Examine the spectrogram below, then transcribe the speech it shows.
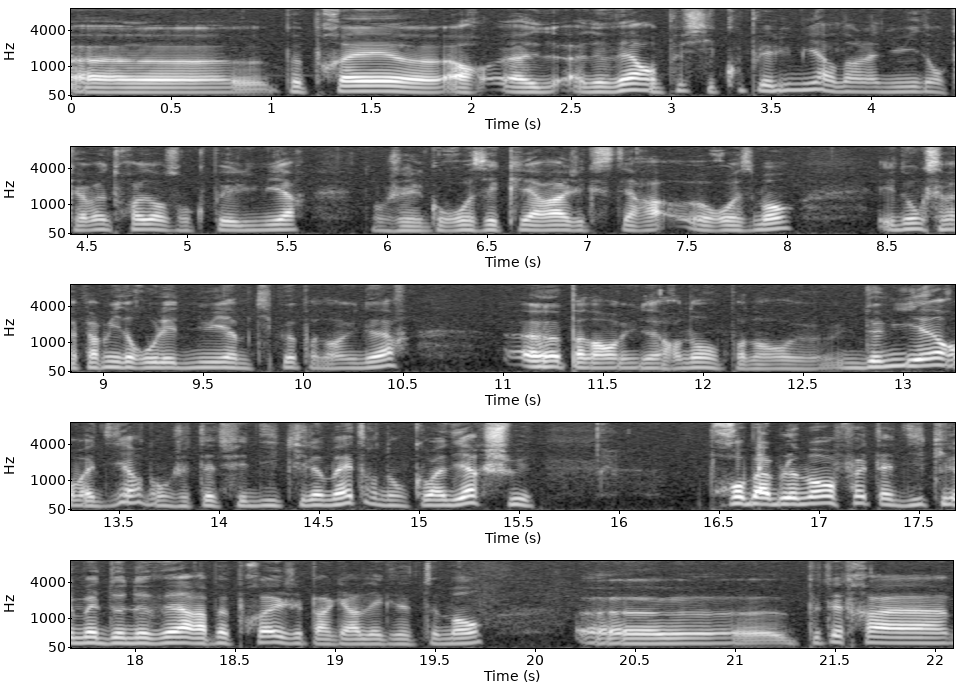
Euh, à peu près. Euh, alors, à Nevers, en plus, ils coupent les lumières dans la nuit. Donc, à 23h, ils ont coupé les lumières. Donc, j'ai le gros éclairage, etc. Heureusement. Et donc, ça m'a permis de rouler de nuit un petit peu pendant une heure. Euh, pendant une heure, non, pendant une demi-heure, on va dire. Donc, j'ai peut-être fait 10 km. Donc, on va dire que je suis probablement en fait à 10 km de Nevers à peu près. J'ai pas regardé exactement. peut-être à.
